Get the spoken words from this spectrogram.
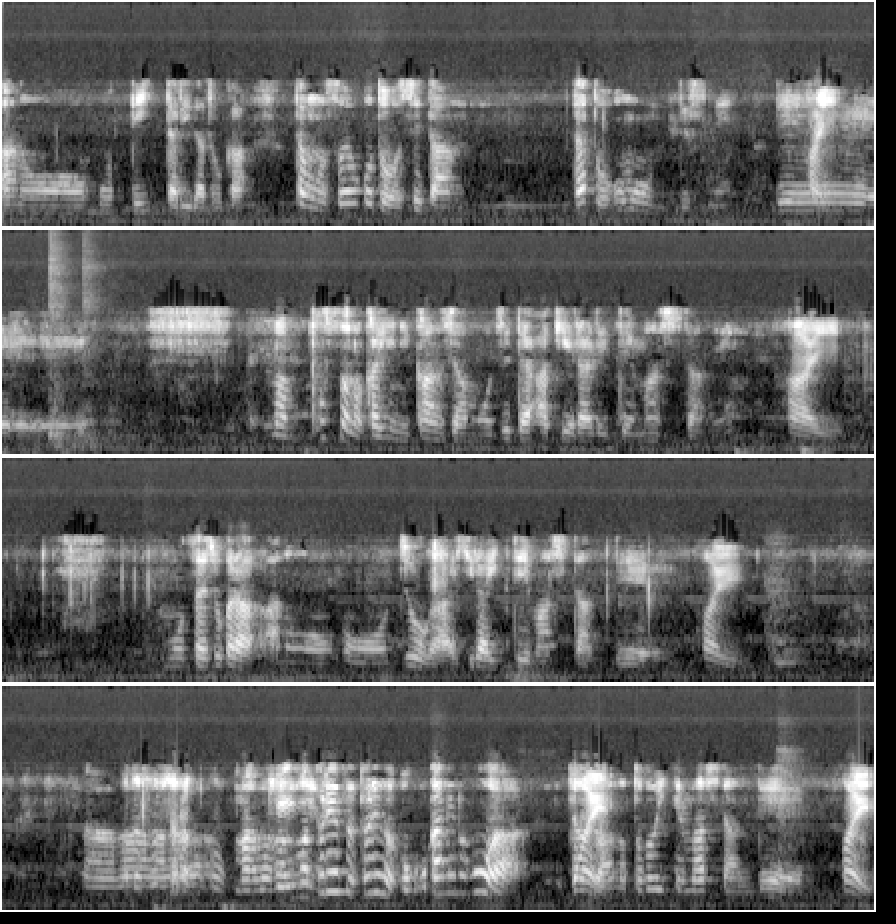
あの、持って行ったりだとか、多分そういうことをしてたんだと思うんですね。で、はいまあ、ポストの鍵に関してはもう絶対開けられてましたね。はい。もう最初から、あの、おジョーが開いてましたんで、はい。あーままたそしたらまあまあまあとりあえず、とりあえずおお金の方は、ちゃんと、はいあの届いてましたんで、はい。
